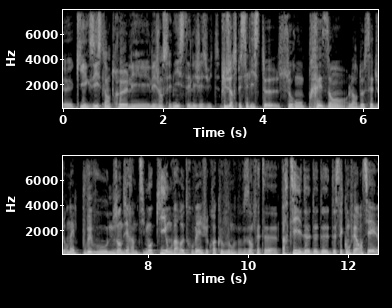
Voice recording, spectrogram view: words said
euh, qui existe entre les, les jansénistes et les jésuites. Plusieurs spécialistes euh, seront présents lors de cette journée. Pouvez-vous nous en dire un petit mot? Qui on va retrouver? Je crois que vous, vous en faites euh, partie de, de, de, de ces conférenciers.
